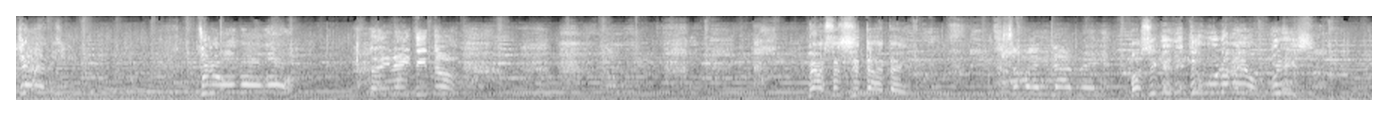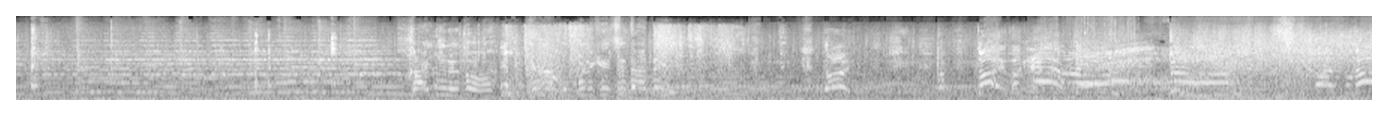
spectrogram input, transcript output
Jan! Tulungan mo ako! Nay, nay, dito! Nasaan si tatay? Sa bahay namin. O sige, dito muna kayo! Bilis! Kaya niyo na to, ha? Kailangan kong balikan si tatay. Toy! Toy, wag na! Toy! Pasok na!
